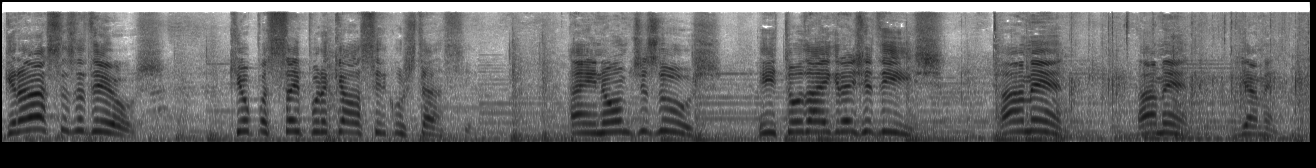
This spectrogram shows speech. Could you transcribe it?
graças a Deus que eu passei por aquela circunstância. Em nome de Jesus. E toda a igreja diz: Amém, Amém e Amém.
